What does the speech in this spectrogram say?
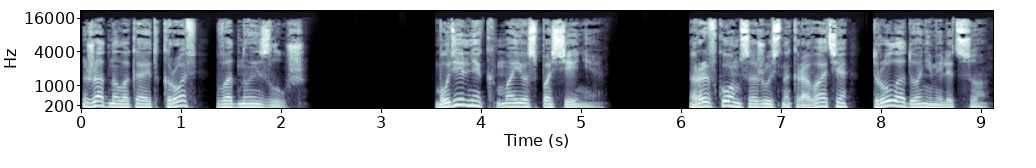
жадно лакает кровь в одной из луж. Будильник — мое спасение. Рывком сажусь на кровати, тру ладонями лицо.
